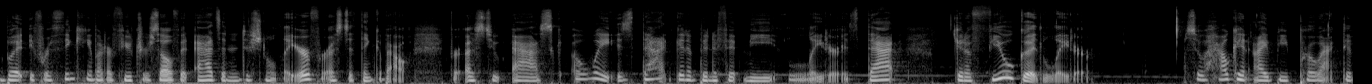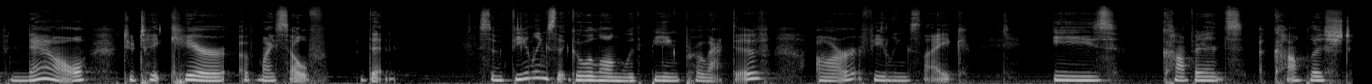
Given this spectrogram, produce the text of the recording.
But if we're thinking about our future self, it adds an additional layer for us to think about, for us to ask, oh, wait, is that going to benefit me later? Is that going to feel good later? So, how can I be proactive now to take care of myself then? Some feelings that go along with being proactive are feelings like ease, confidence, accomplished,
